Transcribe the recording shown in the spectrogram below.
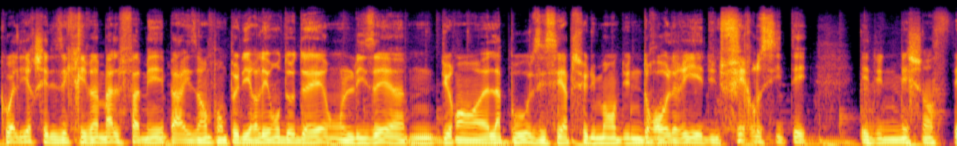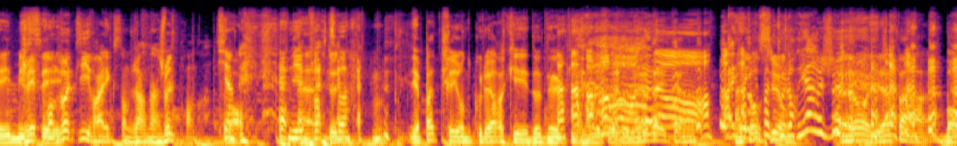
quoi lire chez les écrivains malfamés. Par exemple, on peut lire Léon Daudet. On le lisait euh, durant la pause et c'est absolument d'une drôlerie et d'une férocité et d'une méchanceté. Mais Je vais prendre votre livre, Alexandre Jardin, je vais le prendre. Tiens, Bon, il est euh, pour de- toi. Il n'y a pas de crayon de couleur qui est donné. qui est donné avec, hein. Attention. Non, il n'y a pas. Bon,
